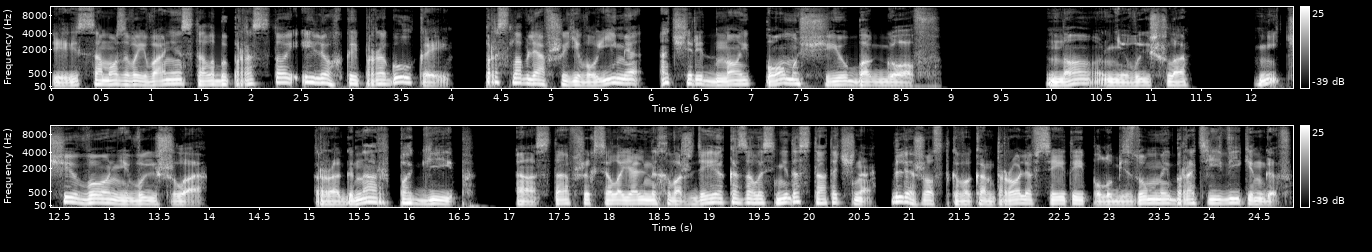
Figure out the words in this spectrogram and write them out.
И само завоевание стало бы простой и легкой прогулкой, прославлявшей его имя очередной помощью богов. Но не вышло. Ничего не вышло. Рагнар погиб, а оставшихся лояльных вождей оказалось недостаточно для жесткого контроля всей этой полубезумной братьи викингов.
